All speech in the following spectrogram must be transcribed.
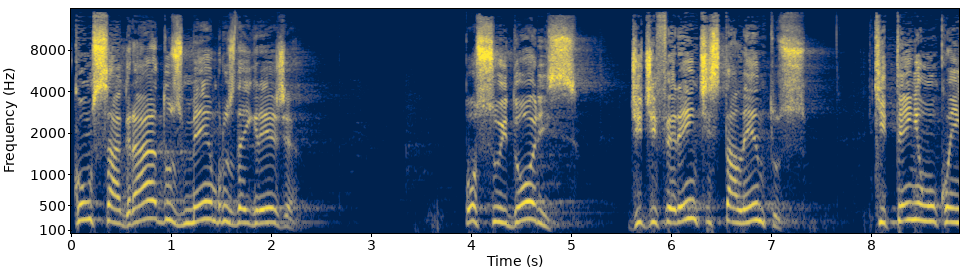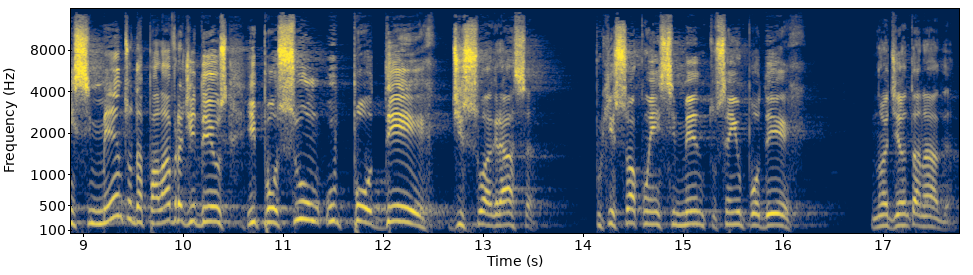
consagrados membros da igreja, possuidores de diferentes talentos, que tenham o conhecimento da palavra de Deus e possuam o poder de Sua graça, porque só conhecimento sem o poder não adianta nada.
